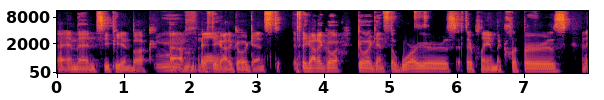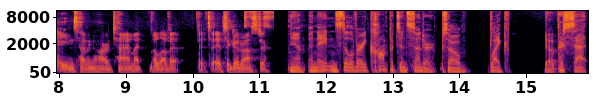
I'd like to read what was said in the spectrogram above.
and then CP and Book. Ooh, um, if they got to go against, if they got to go go against the Warriors, if they're playing the Clippers, and Ayton's having a hard time, I, I love it. It's it's a good roster. yeah, and Ayton's still a very competent center. So like yep. they're set.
